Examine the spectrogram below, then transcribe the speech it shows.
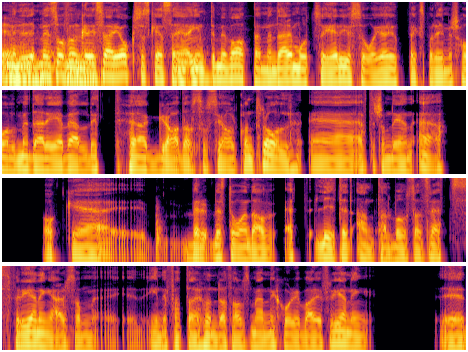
Men, det, men, så funkar det i Sverige också ska jag säga, Mm. inte med vapen, men däremot så är det ju så, jag är uppväxt på Reimersholme där det är väldigt hög grad av social kontroll eh, eftersom det är en ö. Och eh, be- bestående av ett litet antal bostadsrättsföreningar som eh, innefattar hundratals människor i varje förening. Eh,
